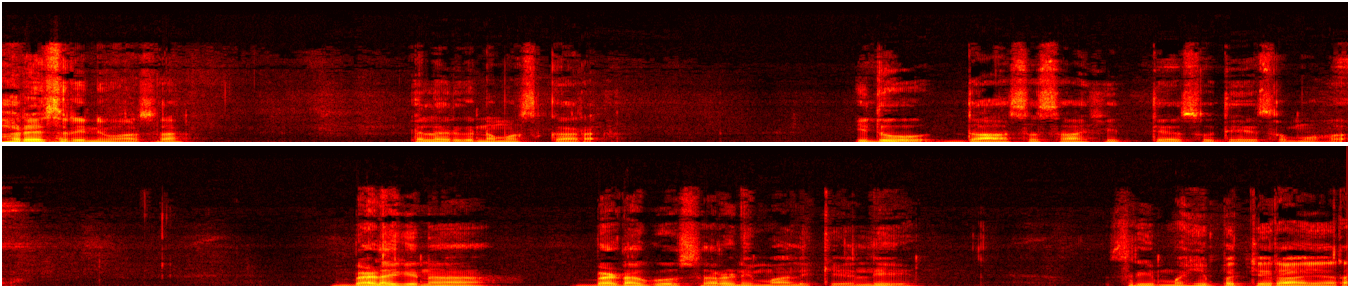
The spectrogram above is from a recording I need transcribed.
ಹರೇ ಶ್ರೀನಿವಾಸ ಎಲ್ಲರಿಗೂ ನಮಸ್ಕಾರ. ಇದು ದಾಸ ಸಾಹಿತ್ಯ ಸುಧೆ ಸಮೂಹ. ಬೆಳಗಿನ ಬೆಡಗು ಸರಣಿ ಮಾಲಿಕೆಯಲ್ಲಿ ಶ್ರೀ ಮಹಿಪತಿರಾಯರ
